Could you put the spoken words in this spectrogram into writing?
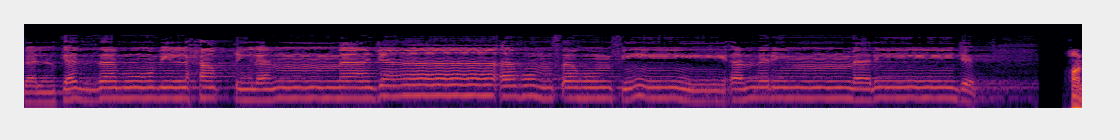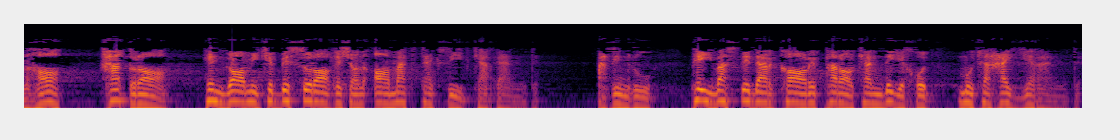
بل كذبوا بالحق لما جاءهم فهم في امر مریج آنها حق را هنگامی که به سراغشان آمد تکذیب کردند. از این رو پیوسته در کار پراکنده خود متحیرند.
